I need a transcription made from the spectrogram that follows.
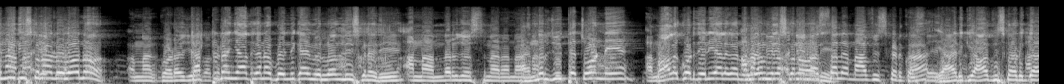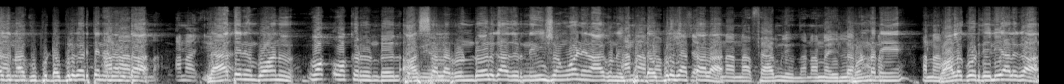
ఎందుకు తీసుకున్నాడు లోను? అన్న గొడవ. కట్టడం చేతకనప్పుడు ఎందుకని మీరు లోన్ తీసుకునేది? అన్న అందరు చూస్తున్నారు అన్న అందరు చూస్తే చూడండి. వాళ్ళకి కూడా తెలియాలి కదా లోన్ నేను- తీసుకున్నావు నేను అని. వస్తాలే నా ఆఫీస్ కాడికి. యాడికి ఆఫీస్ కాడికి కాదు నాకు ఇప్పుడు డబ్బులు కడితే నేను అన్న, లేకపోతే నేను పోను. ఒక- రెండు రోజులు అసలు రెండు రోజులు కాదు నిమిషం కూడా నేను ఆగును. డబ్బులు కట్టాలా? అన్న ఫ్యామిలీ ఉంది? అన్న ఇల్లు ఉండని. అన్న వాళ్ళకి కూడా తెలియాలిగా.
